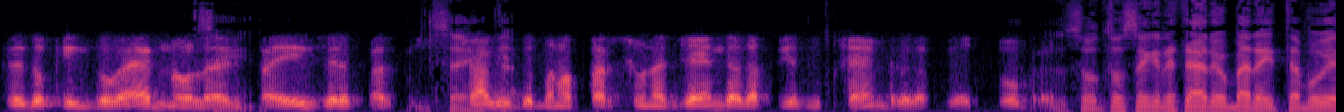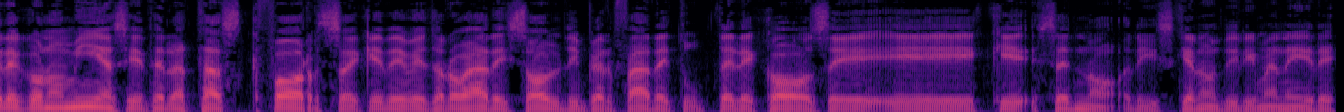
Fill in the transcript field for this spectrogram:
credo che il governo, sì. il paese, le parti fiscali debbano farsi un'agenda da qui a dicembre, da qui a ottobre. Sottosegretario Baretta, voi l'economia siete la task force che deve trovare i soldi per fare tutte le cose e che se no rischiano di rimanere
